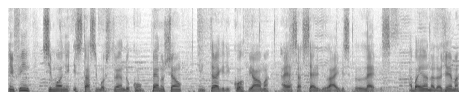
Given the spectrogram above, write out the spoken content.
Enfim, Simone está se mostrando com pé no chão, entregue de corpo e alma a essa série de lives leves. A baiana da gema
